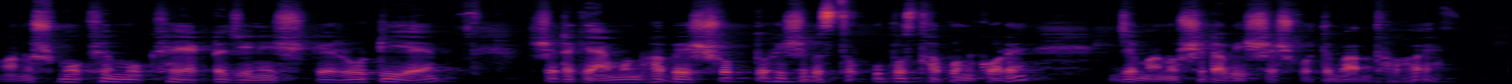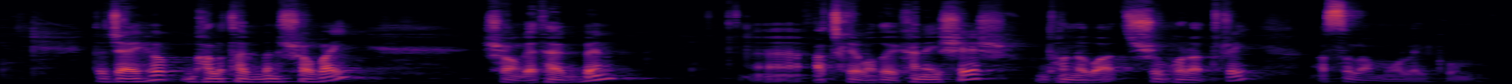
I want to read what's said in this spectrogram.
মানুষ মুখে মুখে একটা জিনিসকে রটিয়ে সেটাকে এমনভাবে সত্য হিসেবে উপস্থাপন করে যে মানুষ সেটা বিশ্বাস করতে বাধ্য হয়। তো যাই হোক, ভালো থাকবেন সবাই, সঙ্গে থাকবেন। আজকের মতো এখানেই শেষ। ধন্যবাদ, শুভরাত্রি। আসসালামু আলাইকুম।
